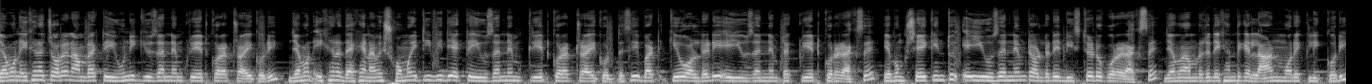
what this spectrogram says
যেমন এখানে চলেন, আমরা একটা ইউনিক ইউজার নেম ক্রিয়েট করার ট্রাই করি। যেমন এখানে দেখেন, আমি সময় টিভি দিয়ে একটা ইউজার নেম ক্রিয়েট করার ট্রাই করতেছি বাট কেউ অলরেডি এই ইউজার নেমটা ক্রিয়েট করে রাখছে, এবং সে কিন্তু এই ইউজার নেমটা অলরেডি লিস্টেডও করে রাখছে। যেমন আমরা যদি এখান থেকে লার্ন মোরে ক্লিক করি,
